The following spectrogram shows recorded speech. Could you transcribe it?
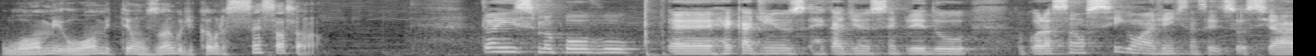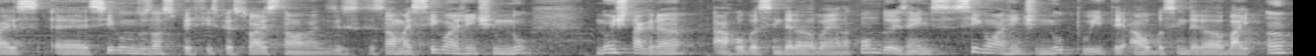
O homem, o homem tem um zango de câmera sensacional. Então é isso, meu povo. É, recadinhos, recadinhos sempre do, do coração. Sigam a gente nas redes sociais. É, sigam nos nossos perfis pessoais, estão na descrição. Mas sigam a gente no, no Instagram, arroba Cinderela Baiana com dois ends. Sigam a gente no Twitter, arroba Cinderela Baian.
